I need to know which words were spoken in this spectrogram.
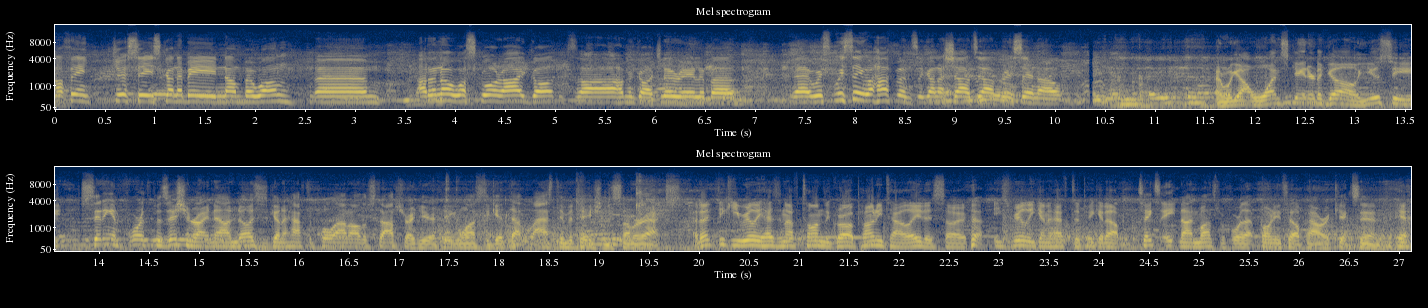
I think Jussi is going to be number one. Um, I don't know what score I got, so I haven't got a clue really, but yeah, we, we see what happens. We're going to shout it out pretty soon, I hope. And we got one skater to go. Jussi sitting in fourth position right now knows he's going to have to pull out all the stops right here if he wants to get that last invitation to Summer X. I don't think he really has enough time to grow a ponytail either, so he's really going to have to pick it up. It takes eight, nine months before that ponytail power kicks in. Yeah.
